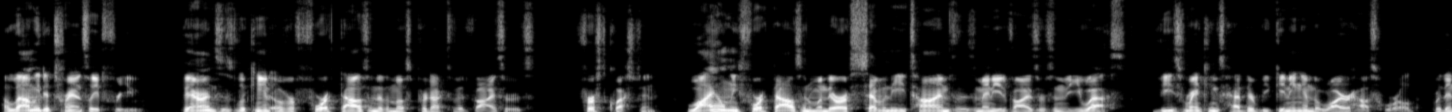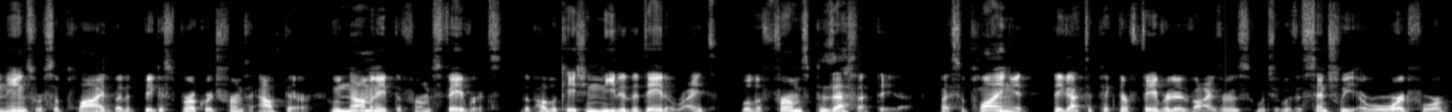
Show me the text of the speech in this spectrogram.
Allow me to translate for you. Barron's is looking at over 4,000 of the most productive advisors. First question why only 4,000 when there are 70 times as many advisors in the US? These rankings had their beginning in the wirehouse world, where the names were supplied by the biggest brokerage firms out there, who nominate the firm's favorites. The publication needed the data, right? Well, the firms possess that data. By supplying it, they got to pick their favorite advisors, which was essentially a reward for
